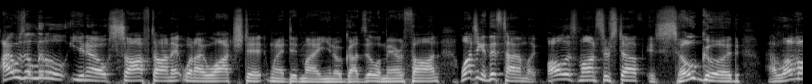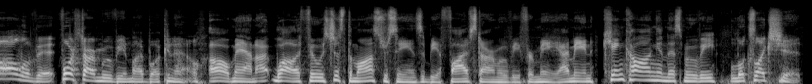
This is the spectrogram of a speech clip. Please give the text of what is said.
I was a little, you know, soft on it when I watched it when I did my, you know, Godzilla marathon. Watching it this time, I'm like, all this monster stuff is so good. I love all of it. Four star movie in my book now. Oh man, I, well, if it was just the monster scenes, it'd be a five star movie for me. I mean, King Kong in this movie, Looks like shit.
